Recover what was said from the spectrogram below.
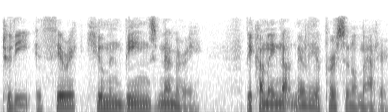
to the etheric human being's memory becoming not merely a personal matter,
